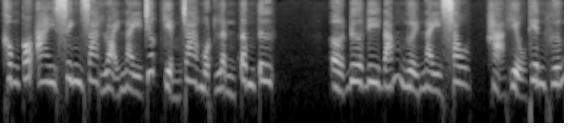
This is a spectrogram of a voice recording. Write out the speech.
không có ai sinh ra loại này trước kiểm tra một lần tâm tư. Ở đưa đi đám người này sau, Hạ Hiểu Thiên hướng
